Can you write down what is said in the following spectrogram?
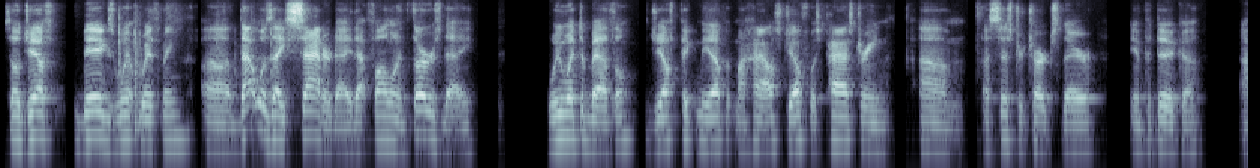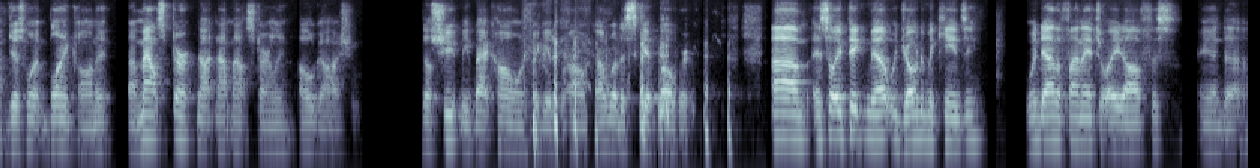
So Jeff Biggs went with me. Uh, that was a Saturday. That following Thursday, we went to Bethel. Jeff picked me up at my house. Jeff was pastoring um, a sister church there in Paducah. I've just went blank on it. Uh, Mount Ster- not not Mount Sterling. Oh gosh, they'll shoot me back home if I get it wrong. I'm going to skip over it. Um, and so he picked me up. We drove to McKenzie, went down the financial aid office, and uh,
